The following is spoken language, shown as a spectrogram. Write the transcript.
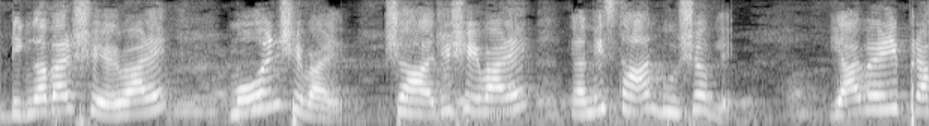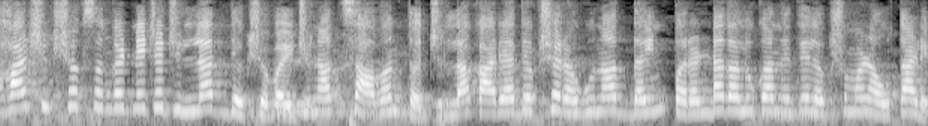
डिंगाबार शेवाळे मोहन शेवाळे शहाजी शेवाळे यांनी स्थान भूषवले. यावेळी प्रहार शिक्षक संघटनेचे जिल्हाध्यक्ष वैजनाथ सावंत जिल्हा कार्याध्यक्ष रघुनाथ दैन परंडा तालुका नेते लक्ष्मण अवताडे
